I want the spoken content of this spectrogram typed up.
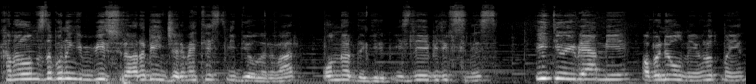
Kanalımızda bunun gibi bir sürü araba inceleme test videoları var. Onları da girip izleyebilirsiniz. Videoyu beğenmeyi, abone olmayı unutmayın.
